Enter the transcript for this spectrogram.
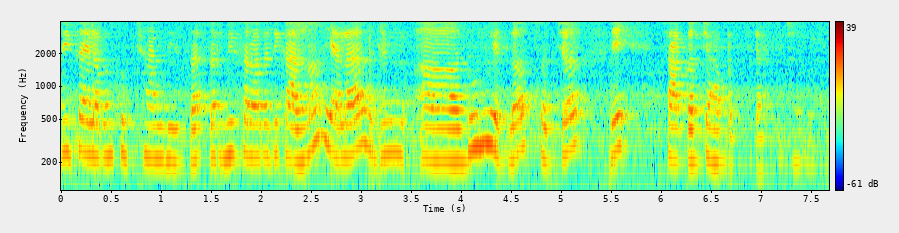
दिसायला पण खूप छान दिसतात. तर मी सर्वात आधी काल ना याला म्हणजे धुवून घेतलं स्वच्छ. ते साखर चहा पत्ती टाकते छान मस्त.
